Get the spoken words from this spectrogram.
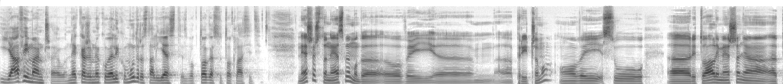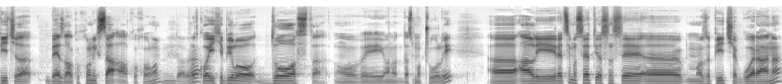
i jafe i manča, evo. Ne kažem neku veliku mudrost, ali jeste, zbog toga su to klasici. Nešto što ne smemo da ovaj, pričamo ovaj, su rituali mešanja pića bezalkoholnih sa alkoholom, Dobro. od kojih je bilo dosta ovaj, ono, da smo čuli. Ali recimo setio sam se uh, za pića guarana.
